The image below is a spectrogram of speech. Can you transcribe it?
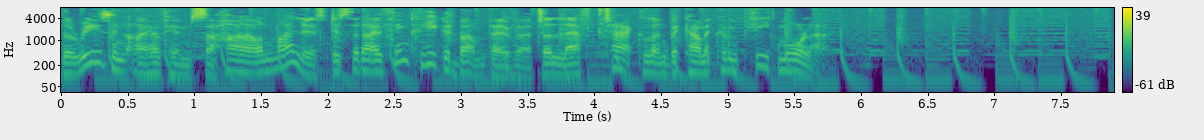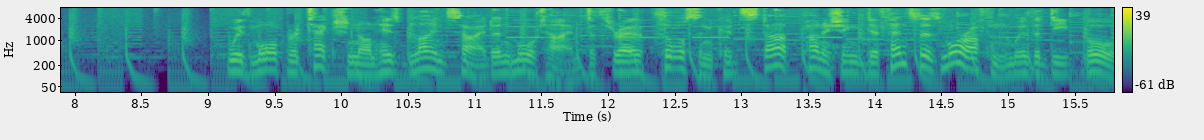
The reason I have him so high on my list is that I think he could bump over to left tackle and become a complete mauler. With more protection on his blind side and more time to throw, Thorson could start punishing defenses more often with a deep ball,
